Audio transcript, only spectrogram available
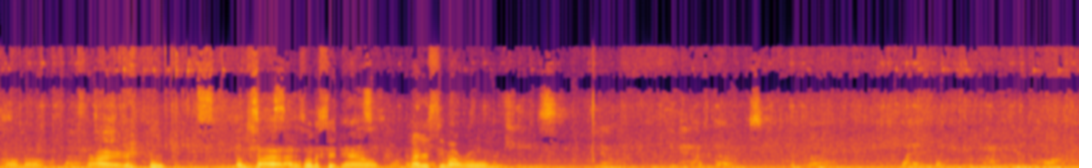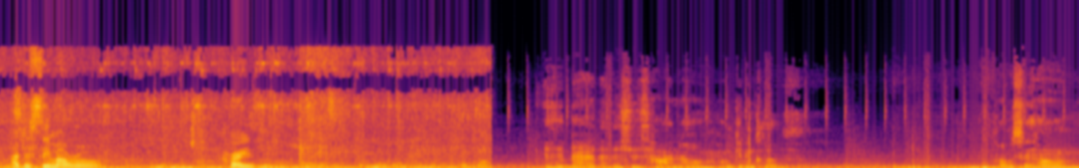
I don't know. I'm tired. I'm tired. I just want to sit down. And I just see my room. No, you have those. Well, what you forgot car I just see my room. Crazy. Is it bad that this is how I know I'm getting close? Home sweet home.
